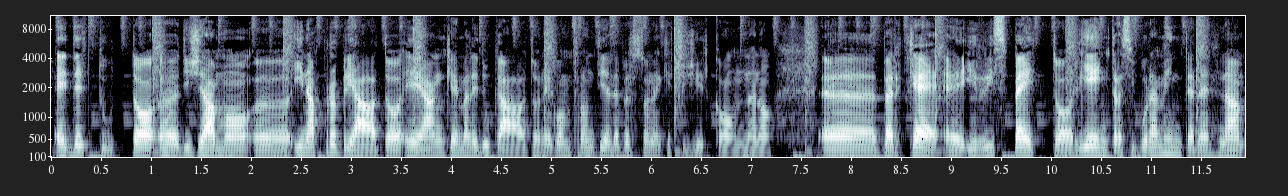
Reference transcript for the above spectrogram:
è del tutto, eh, diciamo, eh, inappropriato e anche maleducato nei confronti delle persone che ci circondano, eh, perché eh, il rispetto rientra sicuramente nella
